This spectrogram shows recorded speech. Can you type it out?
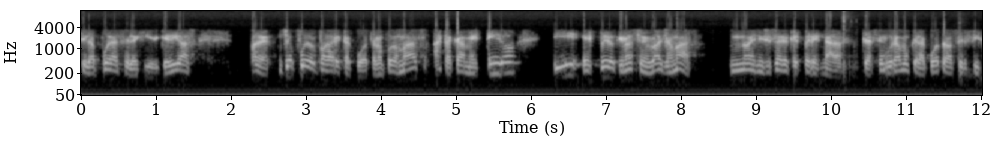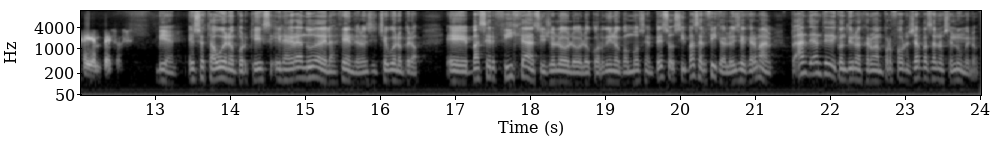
que la puedas elegir, que digas, a ver, yo puedo pagar esta cuota, no puedo más, hasta acá me estiro y espero que no se me vaya más. No es necesario que esperes nada, te aseguramos que la cuota va a ser fija y en pesos. Bien, eso está bueno porque es, la gran duda de la gente, ¿no? Dice, che, bueno, pero eh, ¿va a ser fija si yo lo, lo, coordino con vos en pesos? Sí, va a ser fija, lo dice Germán. Antes, antes de continuar, Germán, por favor, ya pasarnos el número.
